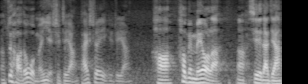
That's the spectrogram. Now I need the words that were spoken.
啊，最好的我们也是这样，白蛇也是这样。好，后边没有了啊，谢谢大家。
